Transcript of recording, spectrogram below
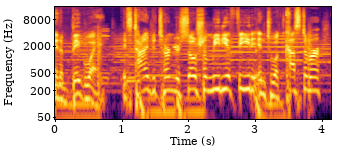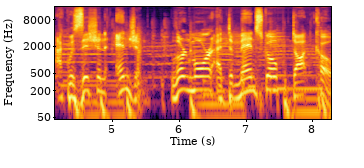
in a big way. It's time to turn your social media feed into a customer acquisition engine. Learn more at demandscope.co.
